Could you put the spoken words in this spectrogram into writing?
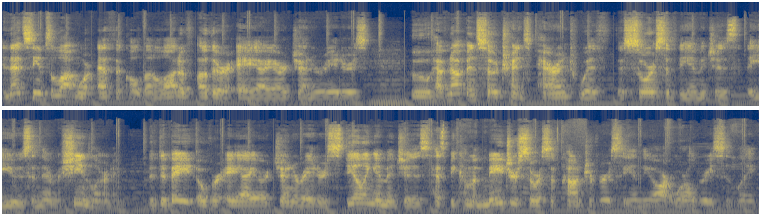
And that seems a lot more ethical than a lot of other AI art generators who have not been so transparent with the source of the images that they use in their machine learning. The debate over AI art generators stealing images has become a major source of controversy in the art world recently.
